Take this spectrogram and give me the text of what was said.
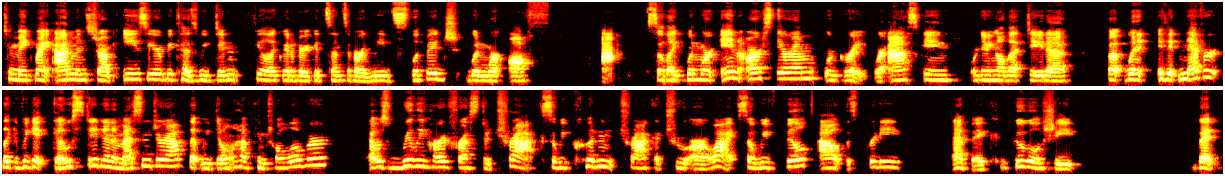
to make my admin's job easier because we didn't feel like we had a very good sense of our lead slippage when we're off app. So like when we're in our CRM, we're great. We're asking, we're getting all that data. But when if it never like if we get ghosted in a messenger app that we don't have control over, that was really hard for us to track. So we couldn't track a true ROI. So we've built out this pretty epic Google sheet that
